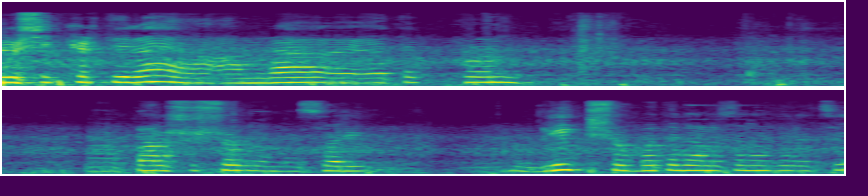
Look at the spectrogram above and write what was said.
প্রিয় শিক্ষার্থীরা, আমরা এতক্ষণ পারস্য সরি গ্রিক সভ্যতা নিয়ে আলোচনা করেছি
